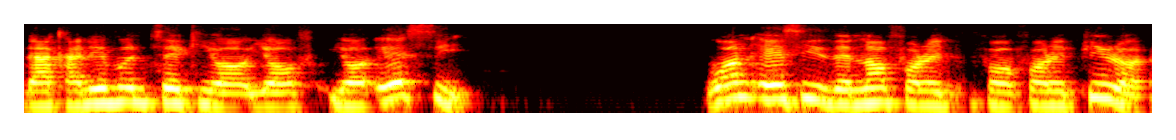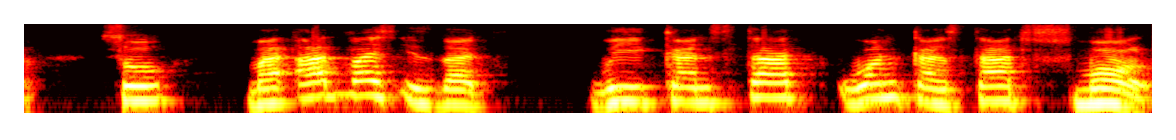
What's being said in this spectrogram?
that can even take your, your, your AC. One AC is enough for, a for, for a period. So my advice is that we can start, one can start small.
